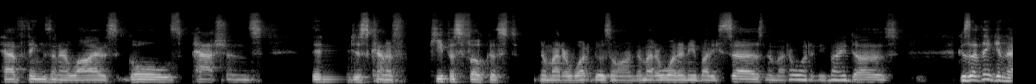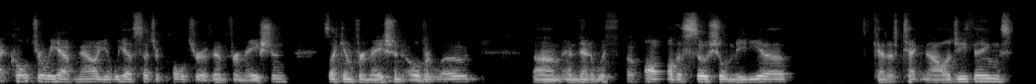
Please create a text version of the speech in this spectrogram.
have things in our lives, goals, passions that just kind of keep us focused no matter what goes on, no matter what anybody says, no matter what anybody does. Because I think in that culture we have now, we have such a culture of information. It's like information overload. Um, and then with all the social media kind of technology things,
